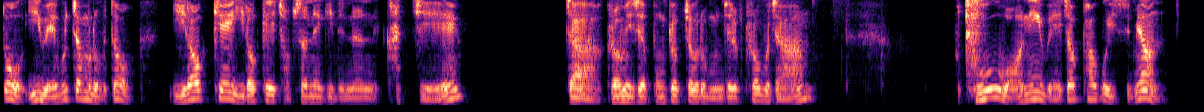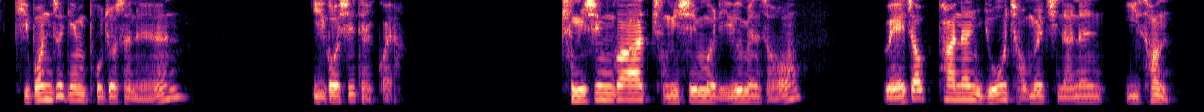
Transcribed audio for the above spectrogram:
또 이 외부점으로부터 이렇게 이렇게의 접선의 길이는 같지. 자, 그럼 이제 본격적으로 문제를 풀어보자. 두 원이 외접하고 있으면 기본적인 보조선은 이것이 될 거야. 중심과 중심을 이으면서 외접하는 요 점을 지나는 이 선,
